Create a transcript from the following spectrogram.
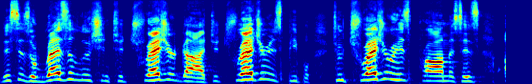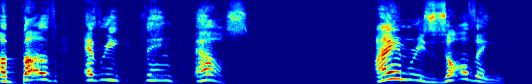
this is a resolution to treasure God, to treasure His people, to treasure His promises above everything else. I am resolving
